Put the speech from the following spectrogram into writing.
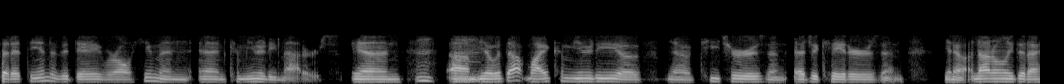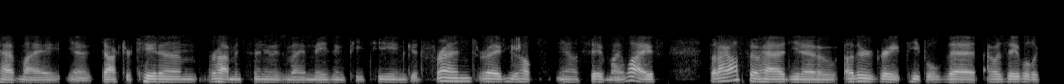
But at the end of the day, we're all human, and community matters. And Mm-hmm. um, you know, without my community of you know teachers and educators, and you know, not only did I have my you know Dr. Tatum Robinson, who is my amazing PT and good friend, right, who helps you know save my life, but I also had you know other great people that I was able to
